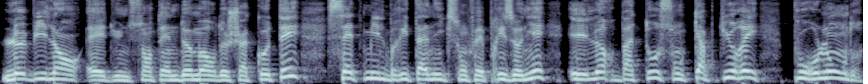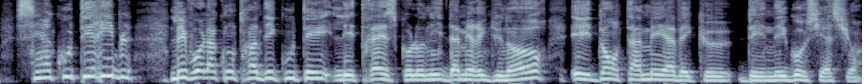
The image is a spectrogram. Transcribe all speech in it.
Le bilan est d'une centaine de morts de chaque côté, 7000 Britanniques sont faits prisonniers et leurs bateaux sont capturés. Pour Londres, c'est un coup terrible. Les voilà contraints d'écouter les 13 colonies d'Amérique du Nord et d'entamer avec eux des négociations.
